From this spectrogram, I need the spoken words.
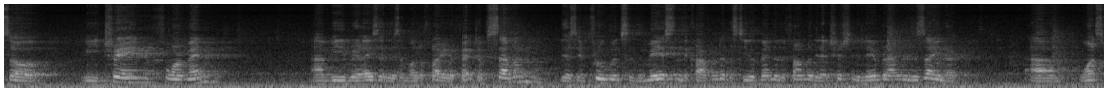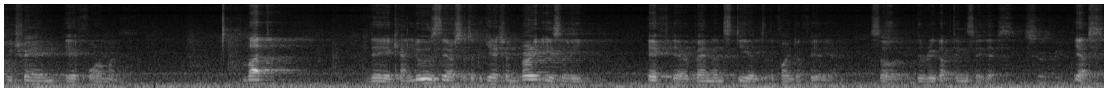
So we train four men and we realize that there's a multiplier effect of seven. There's improvements in the mason, the carpenter, the steel bender, the farmer, the electrician, the laborer, and the designer um, once we train a foreman. But they can lose their certification very easily if they're bending steel to the point of failure. So the rig up things say this. Yes.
